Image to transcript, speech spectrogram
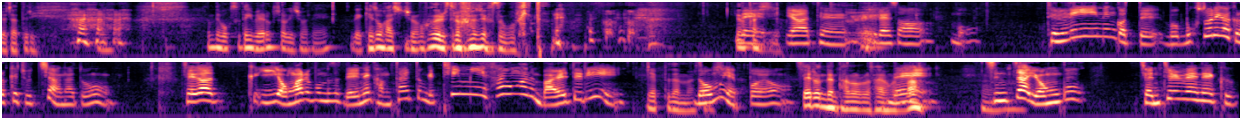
여자들이. 네. 근데 목소리 되게 매력적이죠. 네. 네, 계속 하시죠. 목소리를 들어본 적이 없어 모르겠다. 네? 여하튼 그래서 뭐 들리는 것들, 뭐 목소리가 그렇게 좋지 않아도 제가 그 이 영화를 보면서 내내 감탄했던 게 팀이 사용하는 말들이 예쁘단 말씀. 너무 예뻐요. 세련된 단어를 사용한다. 네, 진짜 영국 젠틀맨의 그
